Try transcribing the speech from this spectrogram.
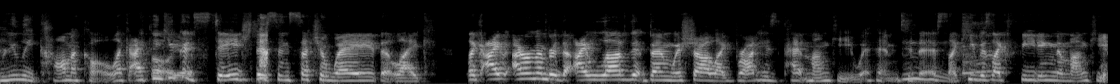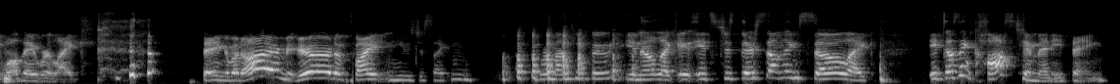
really comical. Like I think Oh, you yeah. could stage this in such a way that like like I, I remember that I love that Ben Whishaw like brought his pet monkey with him to this. Mm. Like he was like feeding the monkey while they were like saying about I'm here to fight and he was just like "Hmm, we're monkey food, you know, like it, it's just there's something so like it doesn't cost him anything,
